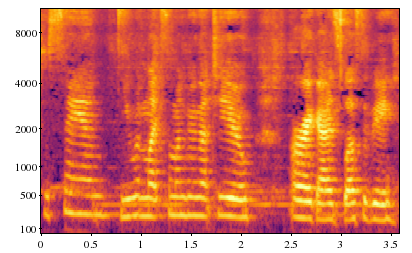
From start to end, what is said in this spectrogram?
Just saying. You wouldn't like someone doing that to you. All right, guys. Blessed be.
